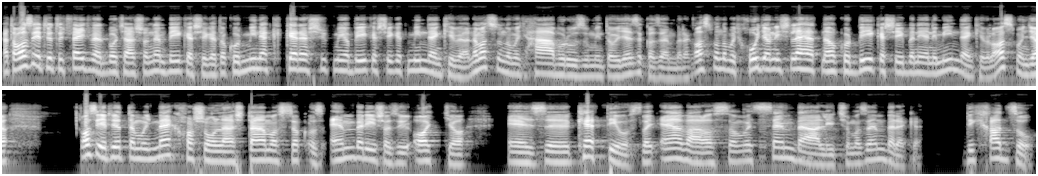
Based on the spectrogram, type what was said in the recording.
Hát ha azért jött, hogy fegyvert bocsásson, nem békességet, akkor minek keressük mi a békességet mindenkivel? Nem azt mondom, hogy háborúzunk, mint ahogy ezek az emberek. Azt mondom, hogy hogyan is lehetne akkor békességben élni mindenkivel. Azt mondja, azért jöttem, hogy meghasonlást támasztjak az ember és az ő atya, ez ketté vagy elválasszam, vagy szembeállítsam az embereket. Dikhadzo.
